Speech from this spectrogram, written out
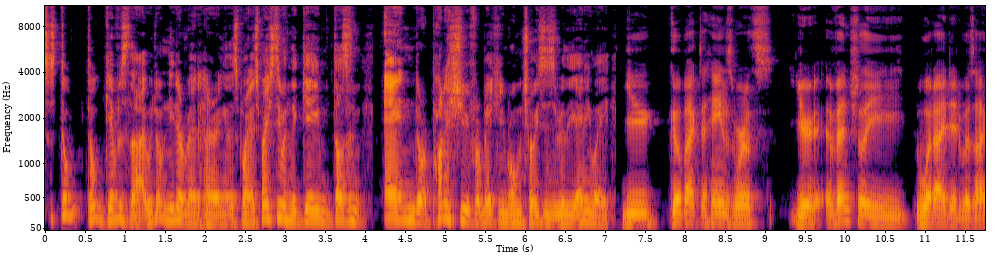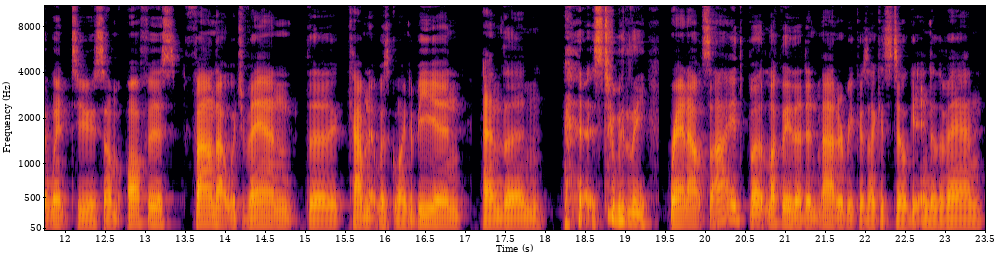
Just don't don't give us that. We don't need a red herring at this point, especially when the game doesn't end or punish you for making wrong choices. Really, anyway. You go back to Hainsworth's. You're eventually, what I did was I went to some office, found out which van the cabinet was going to be in, and then stupidly ran outside. But luckily that didn't matter because I could still get into the van.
